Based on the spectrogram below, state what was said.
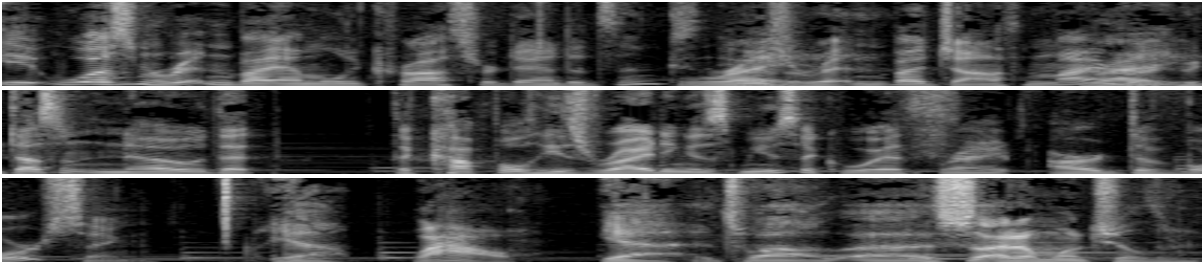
it wasn't written by Emily Cross or Dan Duszynski. It was written by Jonathan Meyerberg, Right. who doesn't know that the couple he's writing his music with Right. are divorcing. Yeah, Wow. yeah, it's wild. Uh, this is, I don't want children.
